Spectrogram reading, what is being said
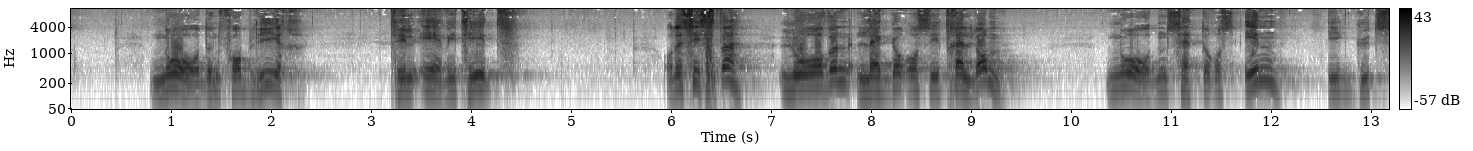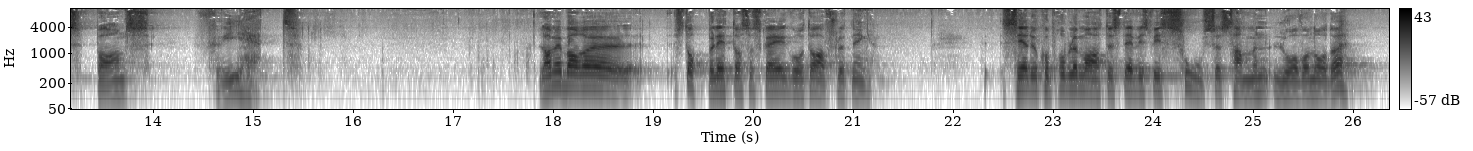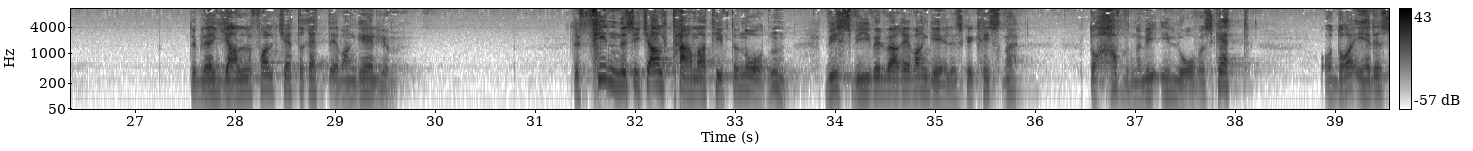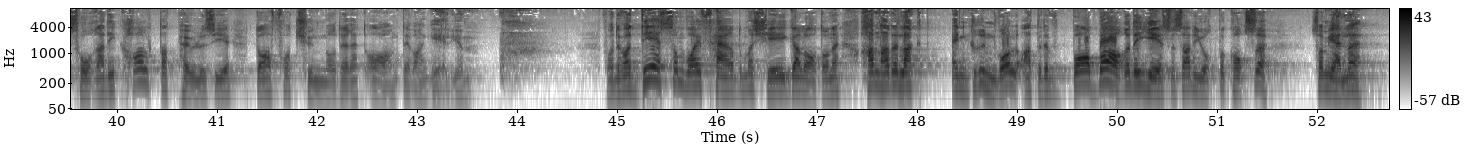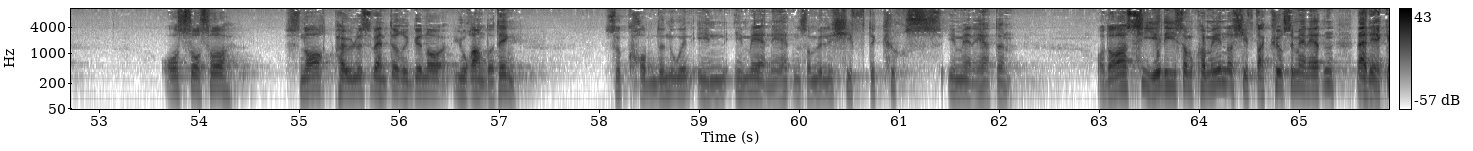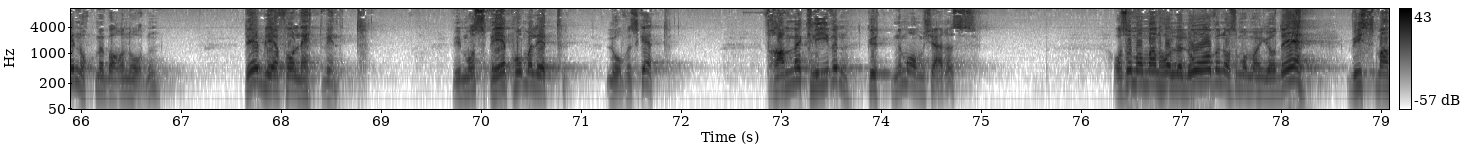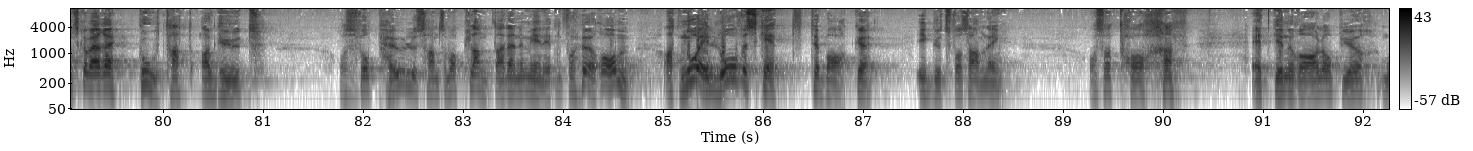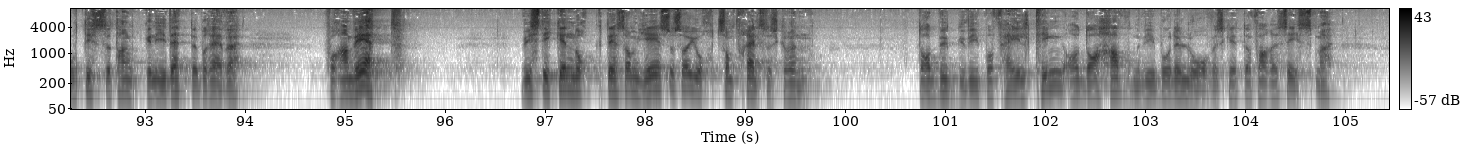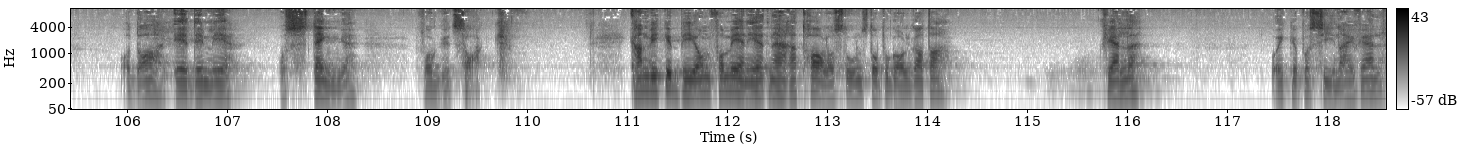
Nåden forblir til evig tid. Og det siste loven legger oss i trelldom. Nåden setter oss inn i Guds barns frihet. La meg bare stoppe litt, og så skal jeg gå til avslutning. Ser du hvor problematisk det er hvis vi soser sammen lov og nåde? Det blir iallfall ikke et rett evangelium. Det finnes ikke alternativ til nåden hvis vi vil være evangeliske kristne. Da havner vi i loviskhet. Og Da er det så radikalt at Paulus sier da forkynner dere et annet evangelium. For det var det som var i ferd med å skje i Galaterne. Han hadde lagt en grunnvoll at det var bare det Jesus hadde gjort på korset, som gjelder. Og så, så snart Paulus vendte ryggen og gjorde andre ting, så kom det noen inn i menigheten som ville skifte kurs i menigheten. Og Da sier de som kom inn og skifta kurs i menigheten, nei, det er ikke nok med bare nåden. Det blir for lettvint. Vi må spe på med litt loveskhet. Fram med kniven. Guttene må omskjæres. Og så må man holde loven, og så må man gjøre det hvis man skal være godtatt av Gud. Og så får Paulus, han som har planta denne menigheten, få høre om at nå er loveskhet tilbake i Guds forsamling. Og så tar han et generaloppgjør mot disse tankene i dette brevet. For han vet hvis det ikke er nok det som Jesus har gjort som frelsesgrunn, da bygger vi på feil ting, og da havner vi både loveskritt og farisisme. Og da er det med å stenge for Guds sak. Kan vi ikke be om for menigheten her at talerstolen står på Golgata, fjellet, og ikke på Sinai-fjell?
